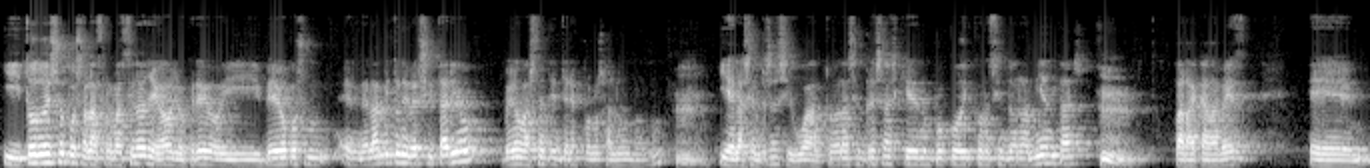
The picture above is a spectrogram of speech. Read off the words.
Y todo eso, pues a la formación ha llegado, yo creo, y veo, pues en el ámbito universitario, veo bastante interés por los alumnos, ¿no? Mm. Y en las empresas igual. Todas las empresas quieren un poco ir conociendo herramientas mm para cada vez, eh,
